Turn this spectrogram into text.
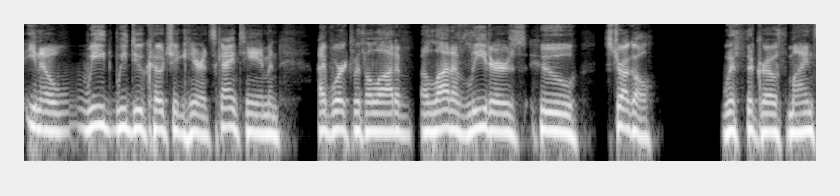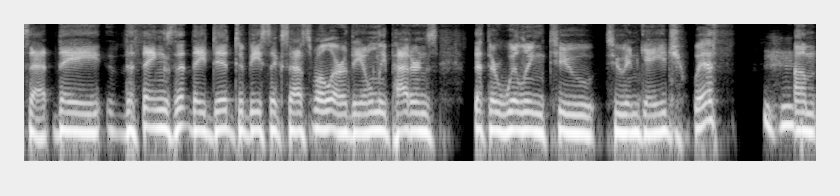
you know, we we do coaching here at Sky Team, and I've worked with a lot of a lot of leaders who struggle with the growth mindset. They the things that they did to be successful are the only patterns that they're willing to to engage with mm-hmm. um,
